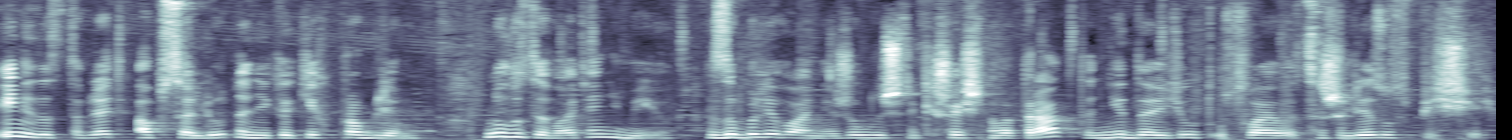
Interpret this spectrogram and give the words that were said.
и не доставлять абсолютно никаких проблем, но вызывать анемию. Заболевания желудочно-кишечного тракта не дают усваиваться железу с пищей.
